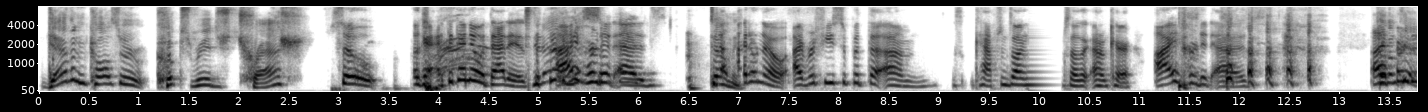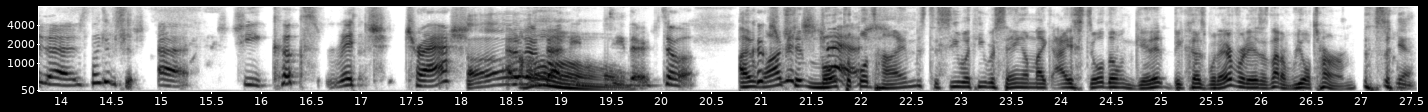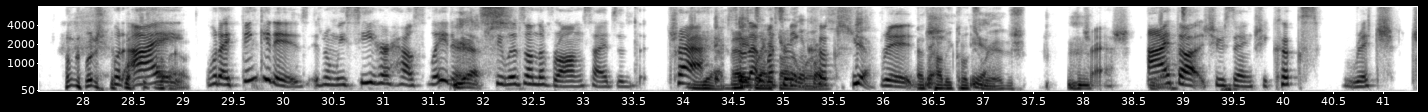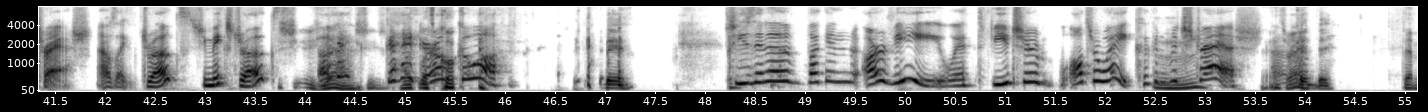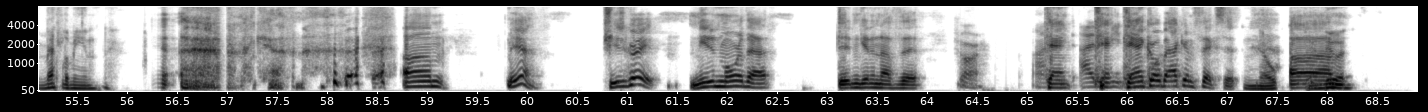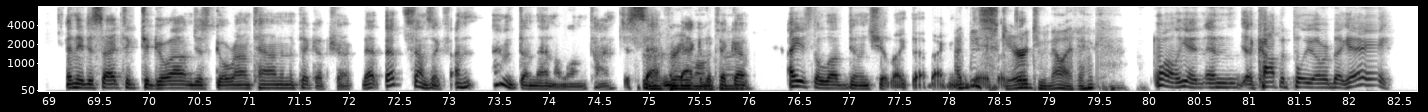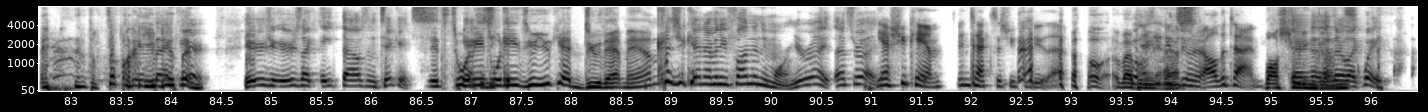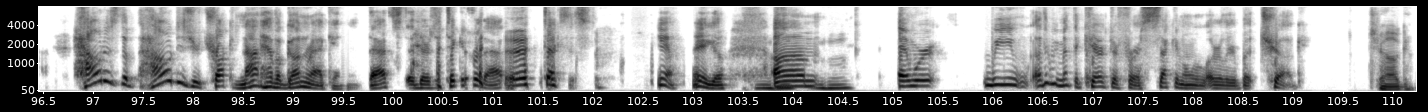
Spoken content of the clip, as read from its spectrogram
Gavin calls her Cooks Ridge trash. So, okay, I think I know what that is. I I miss heard it as Tell me. I don't know. I refuse to put the um captions on, so I was like, I don't care. I heard it as I, don't heard care. it as I don't give a shit. uh she cooks rich trash. Oh, I don't know what that Oh. means either. So I watched it rich multiple trash. times to see what he was saying. I'm like, I still don't get it because whatever it is, it's not a real term. So, Yeah. I'm not sure What this I about. what I think it is is when we see her house later. Yes. she lives on the wrong sides of the track, Yeah, so that what must be. Cook's Yeah. Ridge That's probably Cook's Yeah. Ridge. Mhm. trash. I thought she was saying she cooks rich trash. I was like, drugs? She makes drugs? She- Okay, yeah, Go ahead, let- let's girl. cook. Go off. Babe, She's in a fucking RV with future Walter White cooking rich Mhm. trash. That's right. know. could be. That methylamine. Yeah. Oh my god. um, yeah, she's great. Needed more of that. Didn't get enough of it. Sure. I Can't need- I can't can't go back and fix it. Nope. Can't do it. And they decide to, to go out and just go around town in the pickup truck. That that sounds like fun. I haven't done that in a long time. Just sat in the back of the pickup. time. I used to love doing shit like that back in the I'd be day, but, uh, scared to now. I think. well, yeah, and a cop would pull you over, and be like, "Hey, the fuck are are you back doing? here? Here's your, here's like eight thousand tickets. It's 2022. You can't do that, man. because you can't have any fun anymore. You're right. That's right. Yes, you can. In Texas, you can do that. Oh, I Well, believe They're yes. doing it all the time. While shooting and, guns. and they're like, "Wait, how does the how does your truck not have a gun rack in it? That's there's a ticket for that, Texas. Yeah, there you go. Mhm, um, mhm. And we're we I think we met the character for a second a little earlier, but Chug. chug.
